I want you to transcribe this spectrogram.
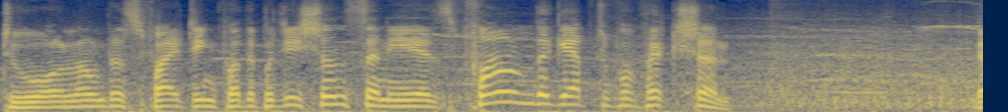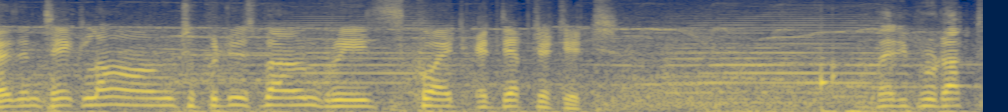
Two all-rounders fighting for the positions, and he has found the gap to perfection. Doesn't take long to produce boundaries. Quite adept at it. Very productive.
